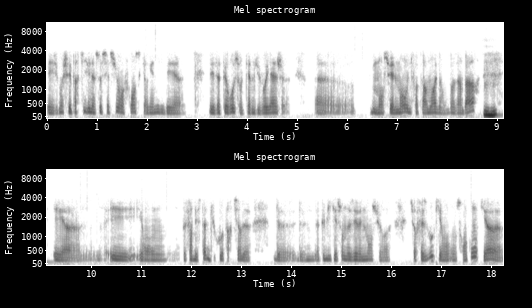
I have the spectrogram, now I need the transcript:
et moi je fais partie d'une association en France qui organise des euh, des apéros sur le thème du voyage euh, mensuellement, une fois par mois, dans, dans un bar. Mhm. Et, et, et, on peut faire des stats du coup à partir de, de, de la publication de nos événements sur, sur Facebook et on, on se rend compte qu'il y a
